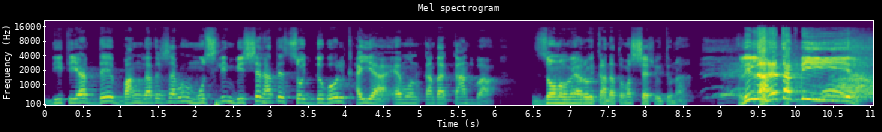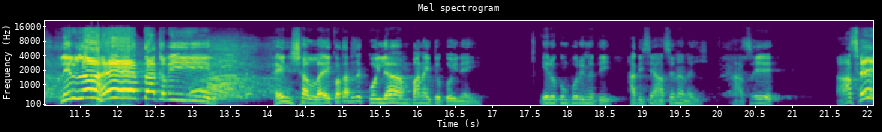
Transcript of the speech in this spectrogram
দ্বিতীয়ার্ধে বাংলাদেশ এবং মুসলিম বিশ্বের হাতে চোদ্দ গোল খাইয়া এমন কাঁদা কাঁদবা, জনমে আর ওই কাঁদা তোমার শেষ হইতো না। লীলা লিল্লাহে তাকবীর লিল্লাহে তাকবীর। ইনশাল্লাহ, এই কথাটা যে কইলাম, বানাই তো কই নাই। এরকম পরিণতি হাদিসে আছে না নাই? আছে। আছে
